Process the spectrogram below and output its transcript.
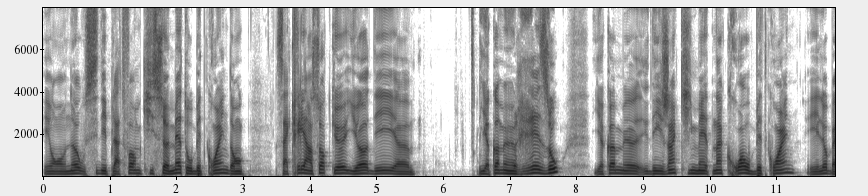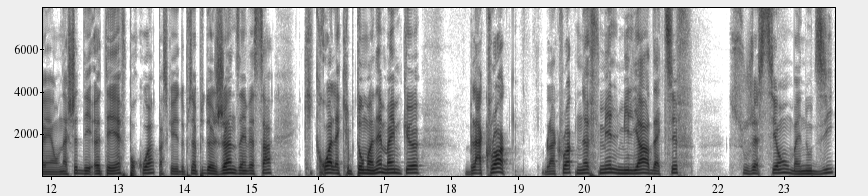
et on a aussi des plateformes qui se mettent au Bitcoin. Donc, ça crée en sorte qu'il y a des. Euh, il y a comme un réseau. Il y a comme euh, des gens qui maintenant croient au Bitcoin. Et là, ben, on achète des ETF. Pourquoi? Parce qu'il y a de plus en plus de jeunes investisseurs qui croient à la crypto-monnaie, même que BlackRock, BlackRock, 9 000 milliards d'actifs sous gestion, ben, nous dit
